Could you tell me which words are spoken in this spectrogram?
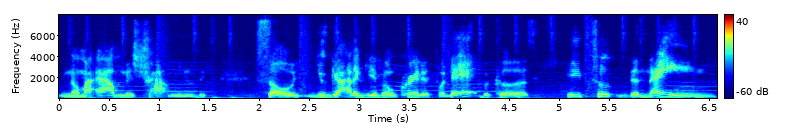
you know, my album is trap music." So you got to give him credit for that because he took the name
